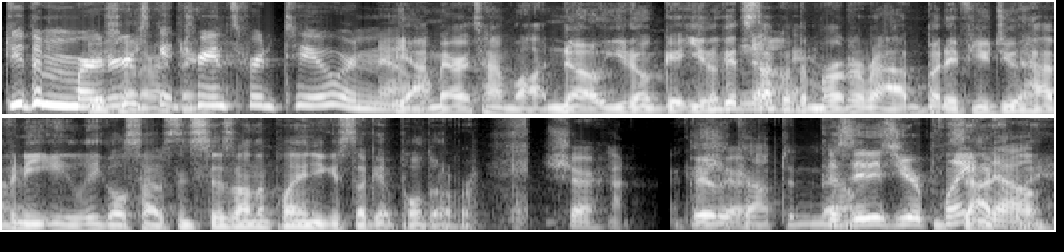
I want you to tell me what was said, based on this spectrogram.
Do the murders get transferred too, or no? Yeah, maritime law. No, you don't get you don't get stuck no. with the murder rap. But if you do have any illegal substances on the plane, you can still get pulled over. Sure, they're sure. the captain because it is your plane exactly. now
